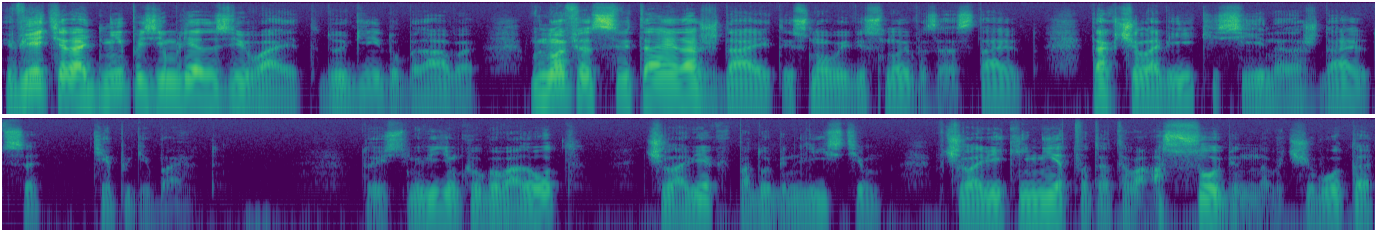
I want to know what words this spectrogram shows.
Ветер одни по земле развивает, другие дубрава, вновь расцветая рождает, и с новой весной возрастают. Так человеки сильно рождаются, те погибают. То есть мы видим круговорот, человек подобен листьям, в человеке нет вот этого особенного чего-то,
